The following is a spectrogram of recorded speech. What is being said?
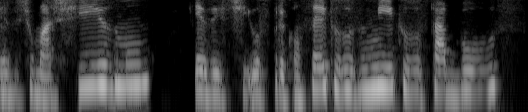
existe o machismo, existe os preconceitos, os mitos, os tabus,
